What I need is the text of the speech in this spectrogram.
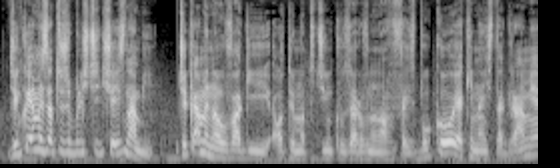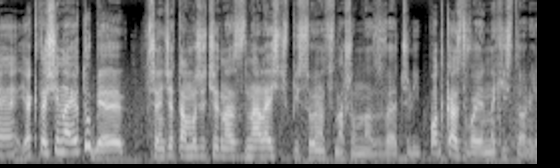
Dziękujemy za to, że byliście dzisiaj z nami. Czekamy na uwagi o tym odcinku zarówno na Facebooku, jak i na Instagramie, jak też i na YouTubie. Wszędzie tam możecie nas znaleźć wpisując naszą nazwę, czyli podcast Wojenne Historie.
